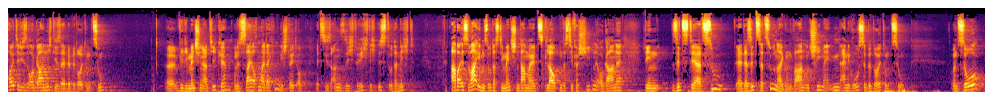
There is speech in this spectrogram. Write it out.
heute diesen Organen nicht dieselbe Bedeutung zu äh, wie die Menschen in der Antike. Und es sei auch mal dahingestellt, ob jetzt diese Ansicht richtig ist oder nicht. Aber es war eben so, dass die Menschen damals glaubten, dass die verschiedenen Organe den Sitz der, zu, äh, der Sitz der Zuneigung waren und schrieben ihnen eine große Bedeutung zu. Und so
